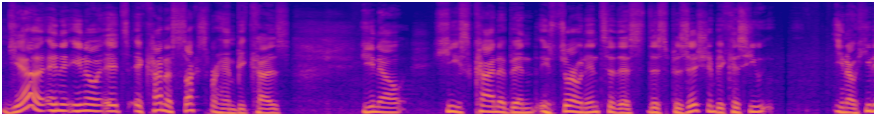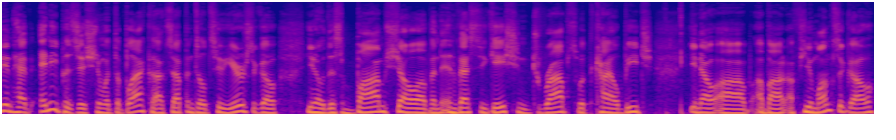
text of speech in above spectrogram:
Yeah, and you know it's it kind of sucks for him because you know he's kind of been thrown into this this position because he you know, he didn't have any position with the Blackhawks up until two years ago. You know, this bombshell of an investigation drops with Kyle Beach, you know, uh, about a few months ago.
